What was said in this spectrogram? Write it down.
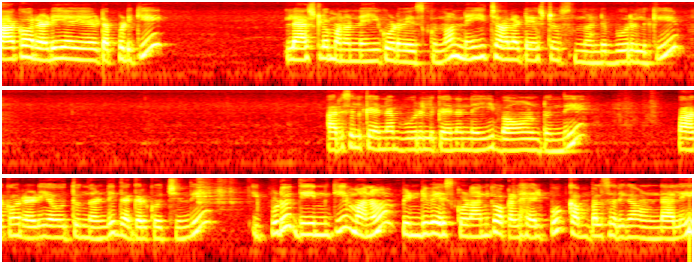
పాకం రెడీ అయ్యేటప్పటికి లాస్ట్లో మనం నెయ్యి కూడా వేసుకుందాం. నెయ్యి చాలా టేస్ట్ వస్తుందండి బూరెలకి. అరిసెలకైనా బూరెలకైనా నెయ్యి బాగుంటుంది. పాకం రెడీ అవుతుందండి దగ్గరకు వచ్చింది ఇప్పుడు దీనికి మనం పిండి వేసుకోవడానికి ఒకళ్ళ హెల్ప్ కంపల్సరీగా ఉండాలి.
